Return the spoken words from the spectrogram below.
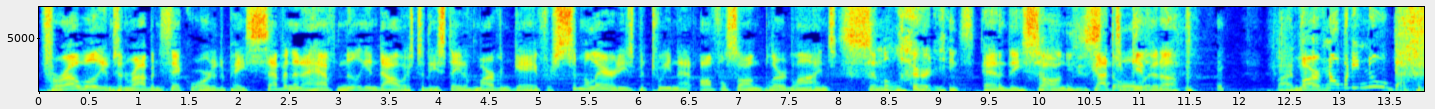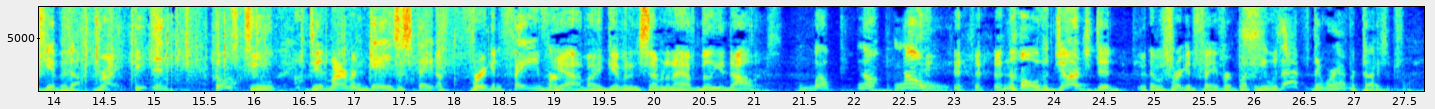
Pharrell Williams and Robin Thicke were ordered to pay seven and a half million dollars to the estate of Marvin Gaye for similarities between that awful song "Blurred Lines" Similarities. and the song "Got to Give it. It Up" by Yeah, Marvin. nobody knew got to give it up. Right. He did. Those two did Marvin Gaye's estate a friggin' favor. Yeah, by giving him seven and a half million dollars. Well, no, no, no. The judge did him a friggin' favor, but he was. Ad- they were advertising for him.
